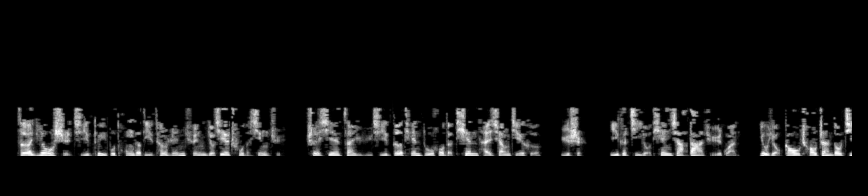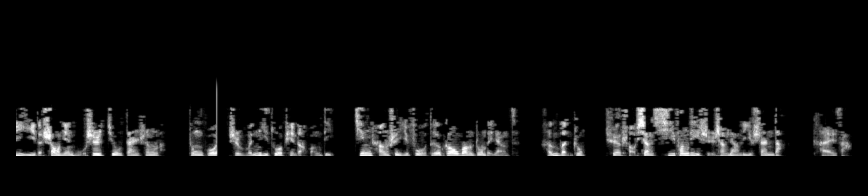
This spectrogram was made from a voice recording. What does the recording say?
则又使其对不同的底层人群有接触的兴趣。这些在与其得天独厚的天才相结合，于是一个既有天下大局观。又有高超战斗技艺的少年武士就诞生了。中国是文艺作品的皇帝，经常是一副德高望重的样子，很稳重，缺少像西方历史上亚历山大、凯撒、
